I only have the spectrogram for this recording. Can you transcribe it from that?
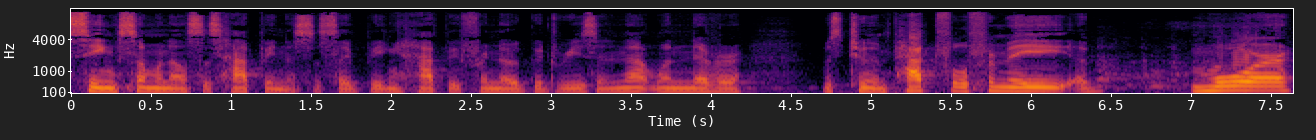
seeing someone else's happiness. It's like being happy for no good reason. And that one never was too impactful for me. A more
